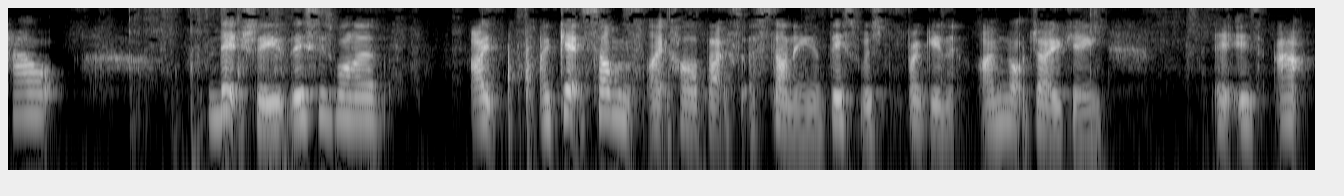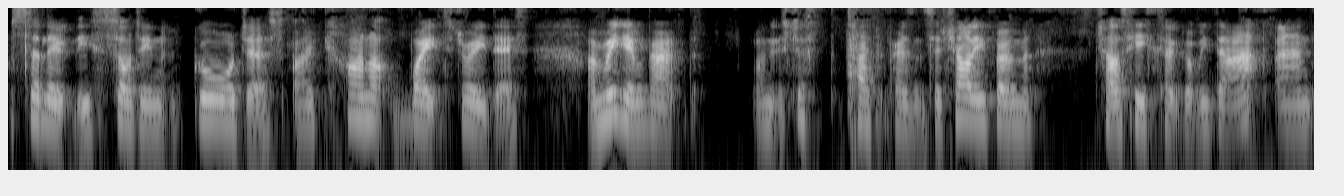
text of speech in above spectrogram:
How literally this is one of I I get some like hardbacks that are stunning. This was frigging, I'm not joking. It is absolutely sodding gorgeous. I cannot wait to read this. I'm reading about, and it's just perfect present. So Charlie from Charles Heathcote got me that, and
